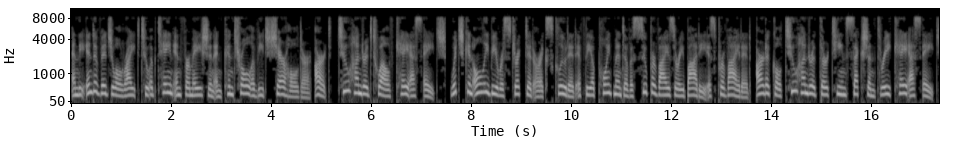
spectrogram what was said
and the individual right to obtain information and control of each shareholder Art. 212 KSH, which can only be restricted or excluded if the appointment of a supervisory body is provided. Article 213 Section 3 KSH,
